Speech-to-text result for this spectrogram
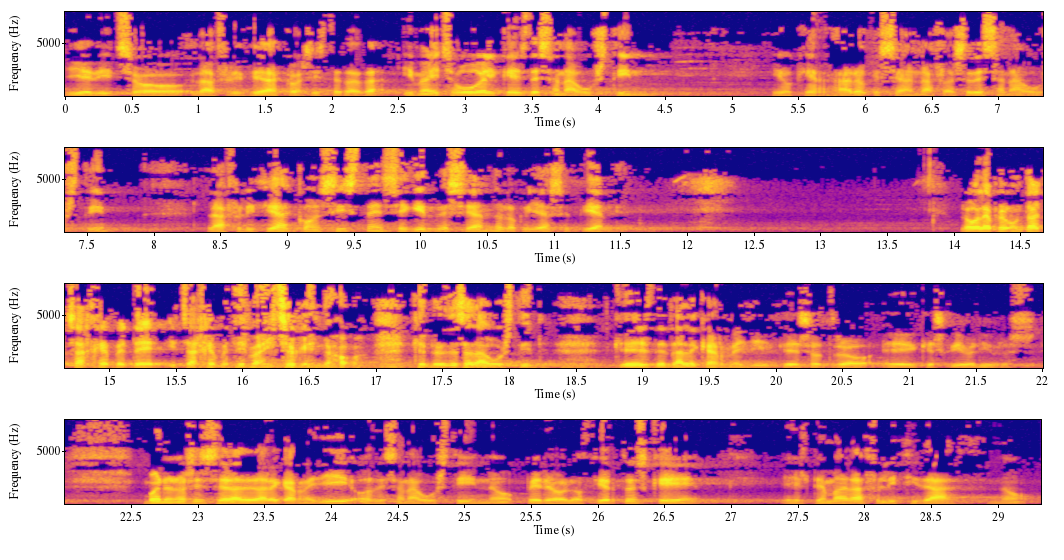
y he dicho, la felicidad consiste, en y me ha dicho Google que es de San Agustín. Digo, qué raro que sea una frase de San Agustín. La felicidad consiste en seguir deseando lo que ya se tiene. Luego le he preguntado a ChatGPT y ChatGPT me ha dicho que no, que no es de San Agustín, que es de Dale Carnegie, que es otro eh, que escribe libros. Bueno, no sé si será de Dale Carnegie o de San Agustín, ¿no? Pero lo cierto es que el tema de la felicidad, ¿no?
